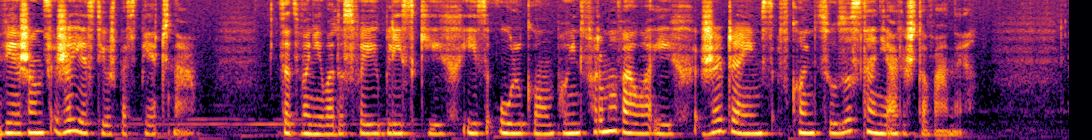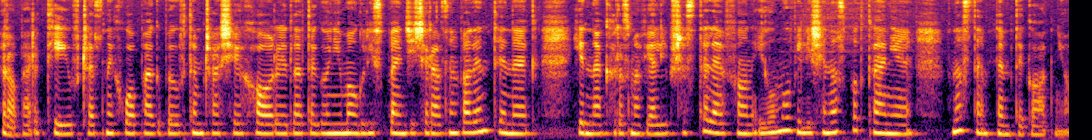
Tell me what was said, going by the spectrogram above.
wierząc, że jest już bezpieczna. Zadzwoniła do swoich bliskich i z ulgą poinformowała ich, że James w końcu zostanie aresztowany. Robert, jej ówczesny chłopak, był w tym czasie chory, dlatego nie mogli spędzić razem walentynek, jednak rozmawiali przez telefon i umówili się na spotkanie w następnym tygodniu.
